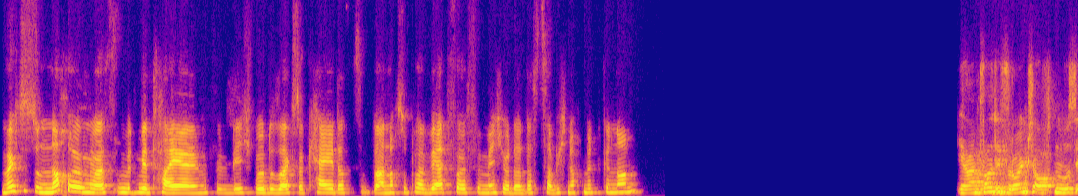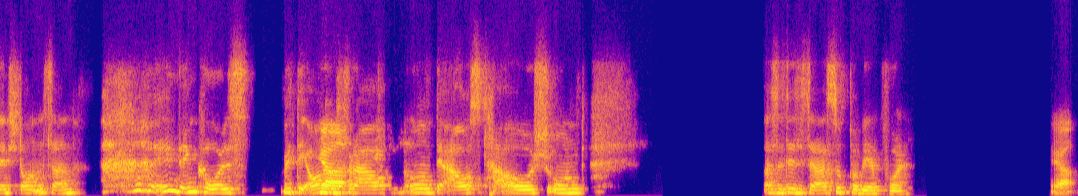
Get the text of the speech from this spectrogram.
Möchtest du noch irgendwas mit mir teilen für dich, wo du sagst, okay, das war noch super wertvoll für mich oder das habe ich noch mitgenommen? Ja, einfach die Freundschaften, wo sie entstanden sind in den Calls mit den anderen ja. Frauen und der Austausch und also das ist auch super wertvoll. Ja.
